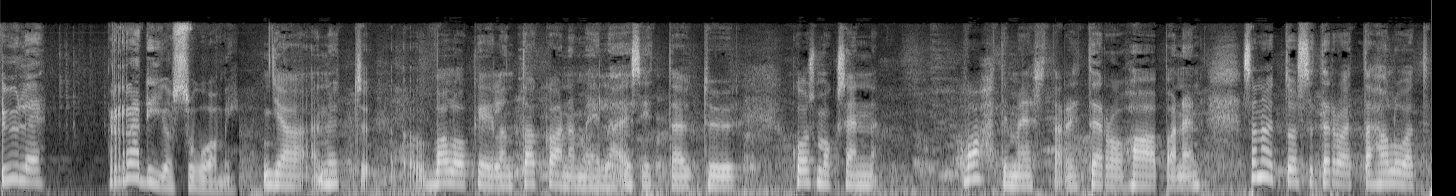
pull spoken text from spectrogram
Yle, Radio Suomi. Ja nyt valokeilan takana meillä esittäytyy Kosmoksen vahtimestari Tero Haapanen. Sanoit tuossa Tero, että haluat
